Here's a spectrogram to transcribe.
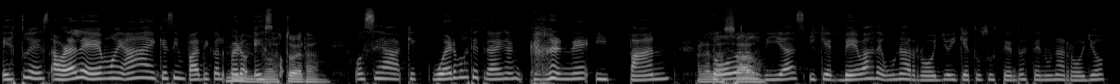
esto es, ahora leemos, ay, qué simpático, pero Mm, no, eso, esto era o sea, que cuervos te traigan carne y pan para todos asado. los días y que bebas de un arroyo y que tu sustento esté en un arroyo,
